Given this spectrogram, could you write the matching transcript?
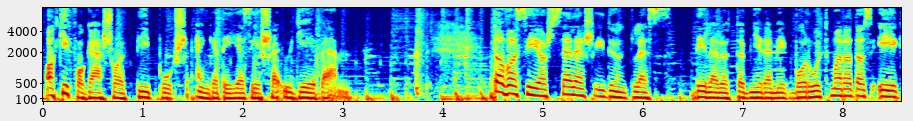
a kifogásolt típus engedélyezése ügyében. Tavaszias, szeles időnk lesz, délelőtt többnyire még borult marad az ég,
